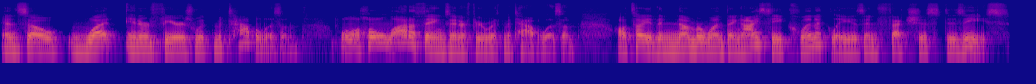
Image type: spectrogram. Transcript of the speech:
And so, what interferes with metabolism? Well, a whole lot of things interfere with metabolism. I'll tell you, the number one thing I see clinically is infectious disease.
